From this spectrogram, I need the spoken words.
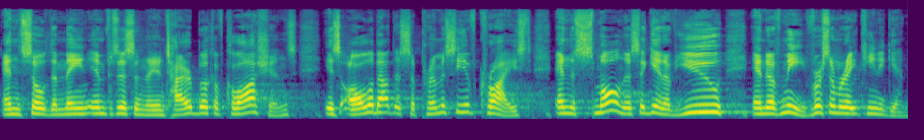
And so the main emphasis in the entire book of Colossians is all about the supremacy of Christ and the smallness, again, of you and of me. Verse number 18 again.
